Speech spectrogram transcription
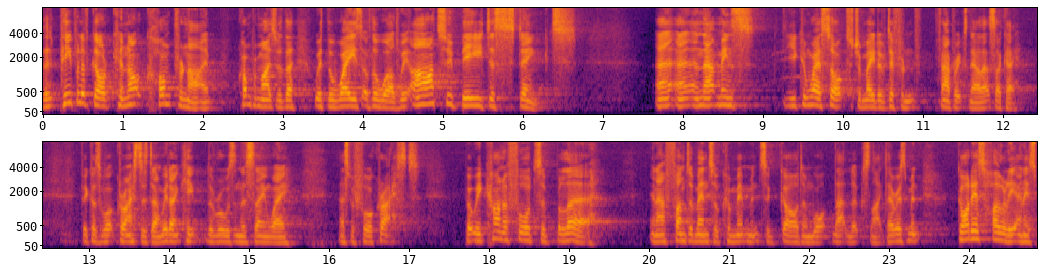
the people of God cannot compromise, compromise with, the, with the ways of the world. We are to be distinct. And, and, and that means you can wear socks which are made of different fabrics now, that's okay, because what Christ has done. We don't keep the rules in the same way as before Christ. But we can't afford to blur in our fundamental commitment to God and what that looks like. There is, God is holy and his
